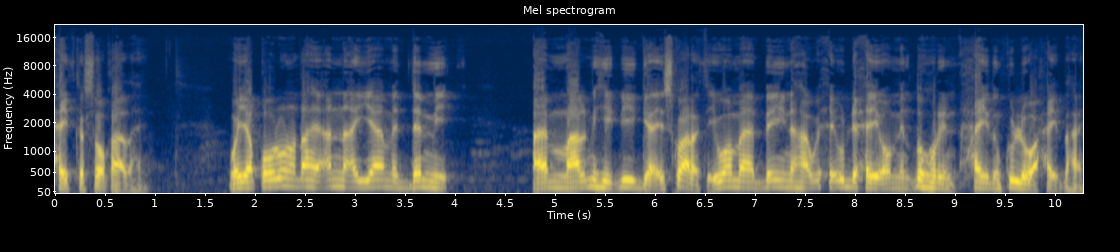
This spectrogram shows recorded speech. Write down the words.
xayd ka soo qaadahayo wa yaquuluuna dhahay ana ayaama dami maalmihii dhiigga isku aragtay wamaa beynaha wixii u dhexeeyay oo min duhrin xaydun kulli waa xayd dhahay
